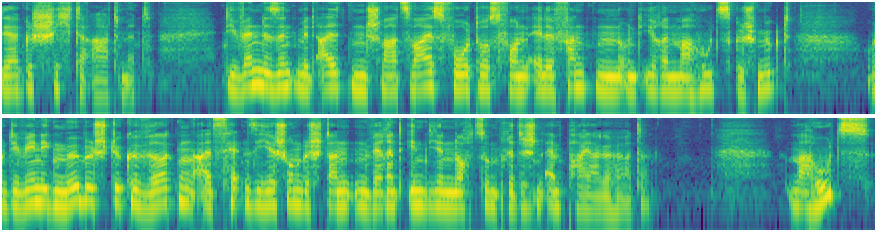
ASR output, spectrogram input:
der Geschichte atmet. Die Wände sind mit alten Schwarz-Weiß-Fotos von Elefanten und ihren Mahuts geschmückt und die wenigen Möbelstücke wirken, als hätten sie hier schon gestanden, während Indien noch zum britischen Empire gehörte. Mahuts,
